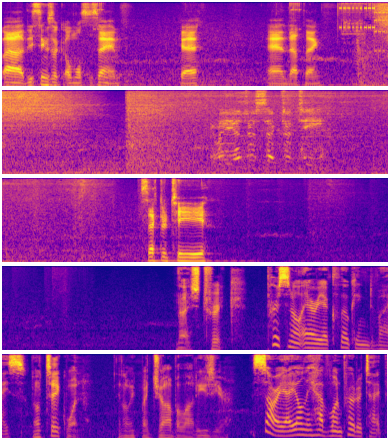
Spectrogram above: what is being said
Wow, these things look almost the same. Okay. And that thing. You may enter Sector T. Sector T. Nice trick. Personal area cloaking device. I'll take one. It'll make my job a lot easier. Sorry, I only have one prototype.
